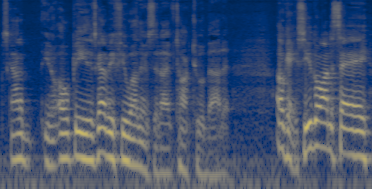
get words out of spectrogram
there's got to, you know, Opie. There's got to be a few others that I've talked to about it. Okay, so you go on to say,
